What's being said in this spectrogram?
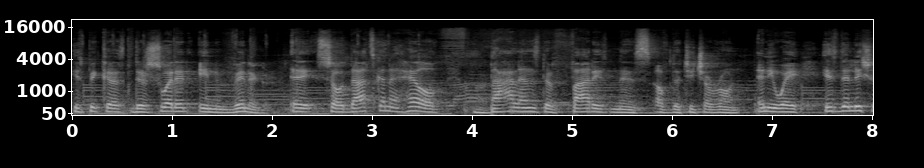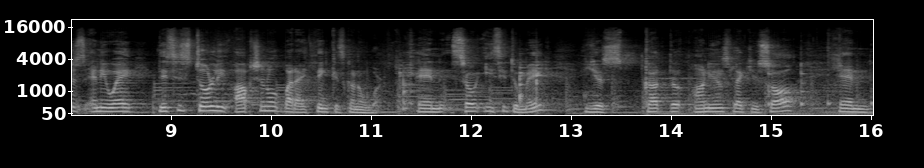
is because they're sweated in vinegar. Uh, so that's gonna help balance the fattiness of the chicharron. Anyway, it's delicious anyway. This is totally optional, but I think it's gonna work. And so easy to make. You just cut the onions like you saw, and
